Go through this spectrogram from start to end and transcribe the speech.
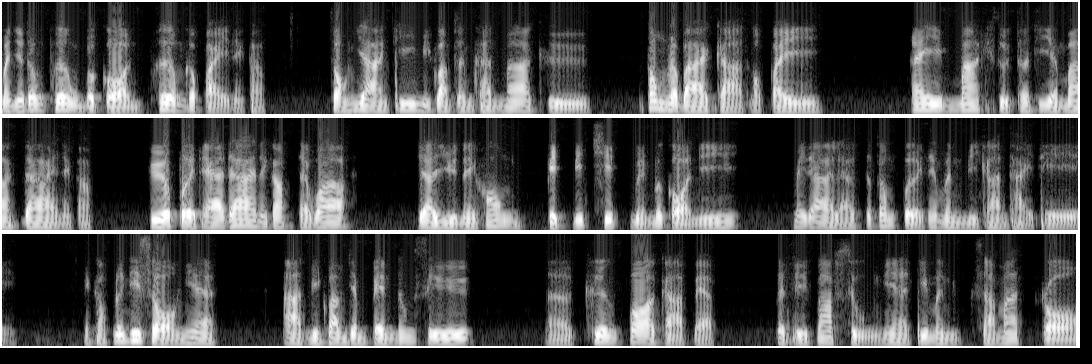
มันจะต้องเพิ่มอุปกรณ์เพิ่มเข้าไปนะครับสองอย่างที่มีความสำคัญมากคือ ต้องระบายอากาศออกไป ให้มากที่สุดเท่าที่จะมากได้นะครับ คือเปิดแอร์ได้นะครับ แต่ว่าจะอยู่ในห้องปิดมิดชิดเหมือนเมื่อก่อนนี้ไม่ได้แล้วจะต้องเปิดให้มันมีการถ่ายเทนะครับ เรื่องที่สองเนี่ย อาจมีความจำเป็นต้องซื้อเอเครื่องฟอกอากาศแบบประสิทธิภาพสูงเนี่ยที่มันสามารถกรอง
